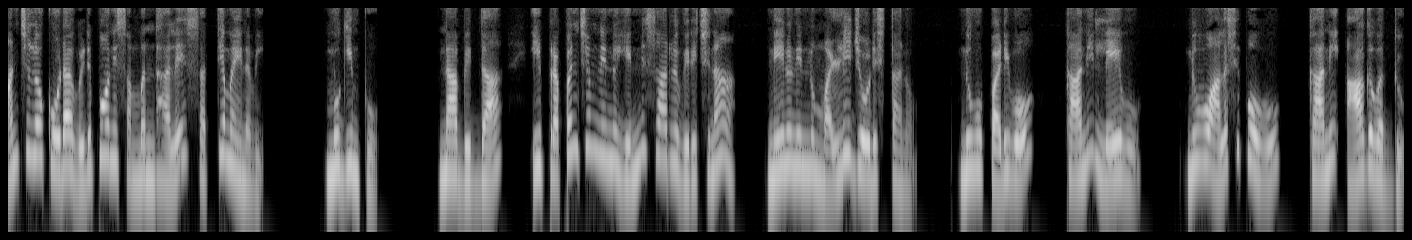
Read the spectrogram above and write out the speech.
ఆంచెలో కూడా విడిపోని సంబంధాలే సత్యమైనవి. ముగింపు. నా బిడ్డ ఈ ప్రపంచం నిన్ను ఎన్నిసార్లు విరిచినా నేను నిన్ను మళ్ళీ జోడిస్తాను. నువ్వు పడివో కాని లేవు. నువ్వు అలసిపోవు కాని ఆగవద్దు.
